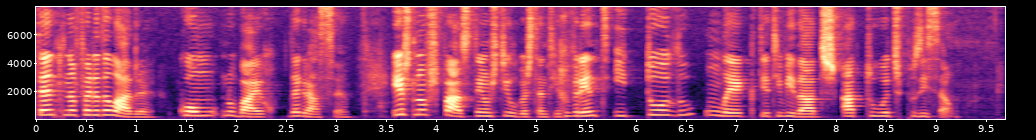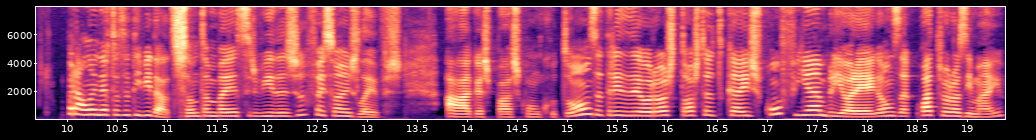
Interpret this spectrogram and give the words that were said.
tanto na Feira da Ladra como no bairro da Graça. Este novo espaço tem um estilo bastante irreverente e todo um leque de atividades à tua disposição. Para além destas atividades, são também servidas refeições leves. Há gaspas com croutons a 3 euros, tostas de queijo com fiambre e orégãos a 4,5 euros,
